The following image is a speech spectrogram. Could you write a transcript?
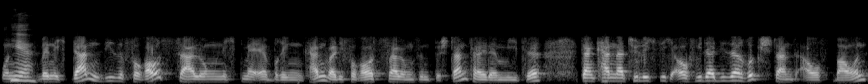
Und yeah. wenn ich dann diese Vorauszahlungen nicht mehr erbringen kann, weil die Vorauszahlungen sind Bestandteil der Miete, dann kann natürlich sich auch wieder dieser Rückstand aufbauen.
